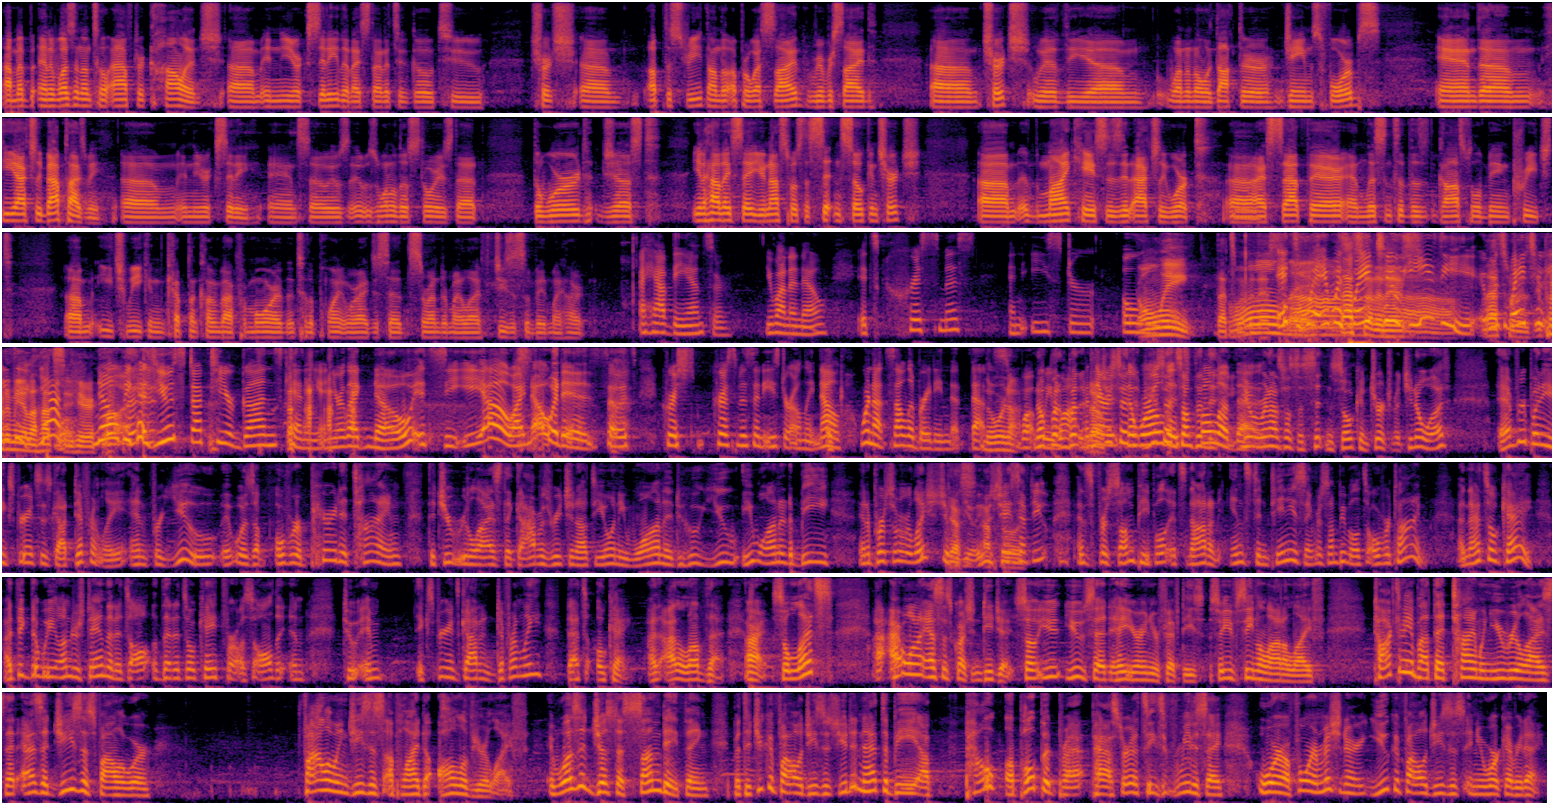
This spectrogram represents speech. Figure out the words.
Um, and it wasn't until after college um, in New York City that I started to go to church um, up the street on the Upper West Side, Riverside um, Church, with the um, one and only Dr. James Forbes. And um, he actually baptized me um, in New York City. And so it was, it was one of those stories that the word just, you know how they say you're not supposed to sit and soak in church? Um, in my case is it actually worked. Uh, I sat there and listened to the gospel being preached um, each week and kept on coming back for more to the point where I just said, surrender my life. Jesus obeyed my heart. I have the answer. You want to know? It's Christmas and Easter Oh. only. Only. That's what it Only. It's way, it was That's way what it too is. easy. It That's was what it way is. too You're putting me in the hot Yeah. seat here. No, Well, because it- you stuck to your guns, Kenny, and you're like, no, it's CEO. I know it is. So it's Chris, Christmas and Easter only. Now we're not celebrating that. That's No, we're not. what no, we but, want. but, But, but there- you said, the you world said is something full that, of those. You know, we're not supposed to sit and soak in church, but you know what? Everybody experiences God differently, and for you, it was a, over a period of time that you realized that God was reaching out to you, and He wanted who you He wanted to be in a personal relationship Yes, with you. He was chasing after you, and for some people, it's not an instantaneous thing. For some people, it's over time, and that's okay. I think that we understand that it's all that it's okay for us all to in, to. In, experience God in differently, that's okay. I, I love that. All right, so let's. I, I want to ask this question, DJ. So you you said, hey, you're in your 50s, so you've seen a lot of life. Talk to me about that time when you realized that as a Jesus follower, following Jesus applied to all of your life. It wasn't just a Sunday thing, but that you could follow Jesus. You didn't have to be a pul- a pulpit pra- pastor. It's easy for me to say, or a foreign missionary. You could follow Jesus in your work every day.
